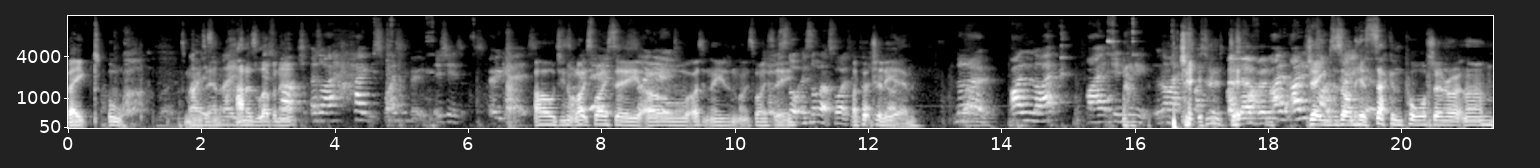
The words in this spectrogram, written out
baked. Ooh, it's That is amazing. amazing. Hannah's loving it. Much as I hate spicy food, it is so good. Oh, do you not like spicy? So Oh, I didn't know you didn't like spicy. It's not. It's not that spicy. I put chili nice. in. No, no, I like, I genuinely like Ja- spicy food. Ja- I, I, I just James is on his second portion right now.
